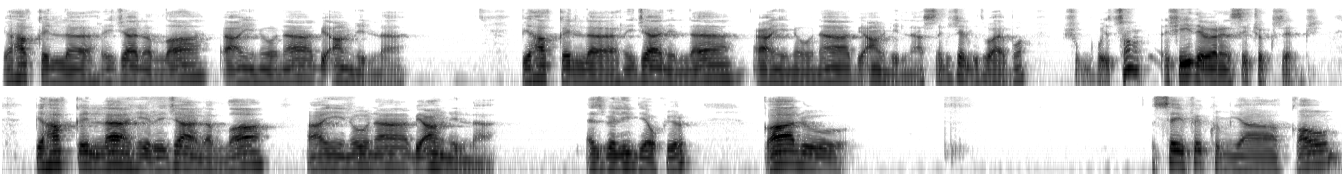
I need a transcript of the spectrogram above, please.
bi hakkillah ricalallah a'inuna bi avnillah bi hakkillah ricalillah a'inuna bi avnillah aslında güzel bir dua bu. Şu son şeyi de öğrensek çok güzelmiş. Bi hakkillahi ricalallah a'inuna bi avnillah ezberleyeyim diye okuyorum. Galu seyfekum ya kavm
